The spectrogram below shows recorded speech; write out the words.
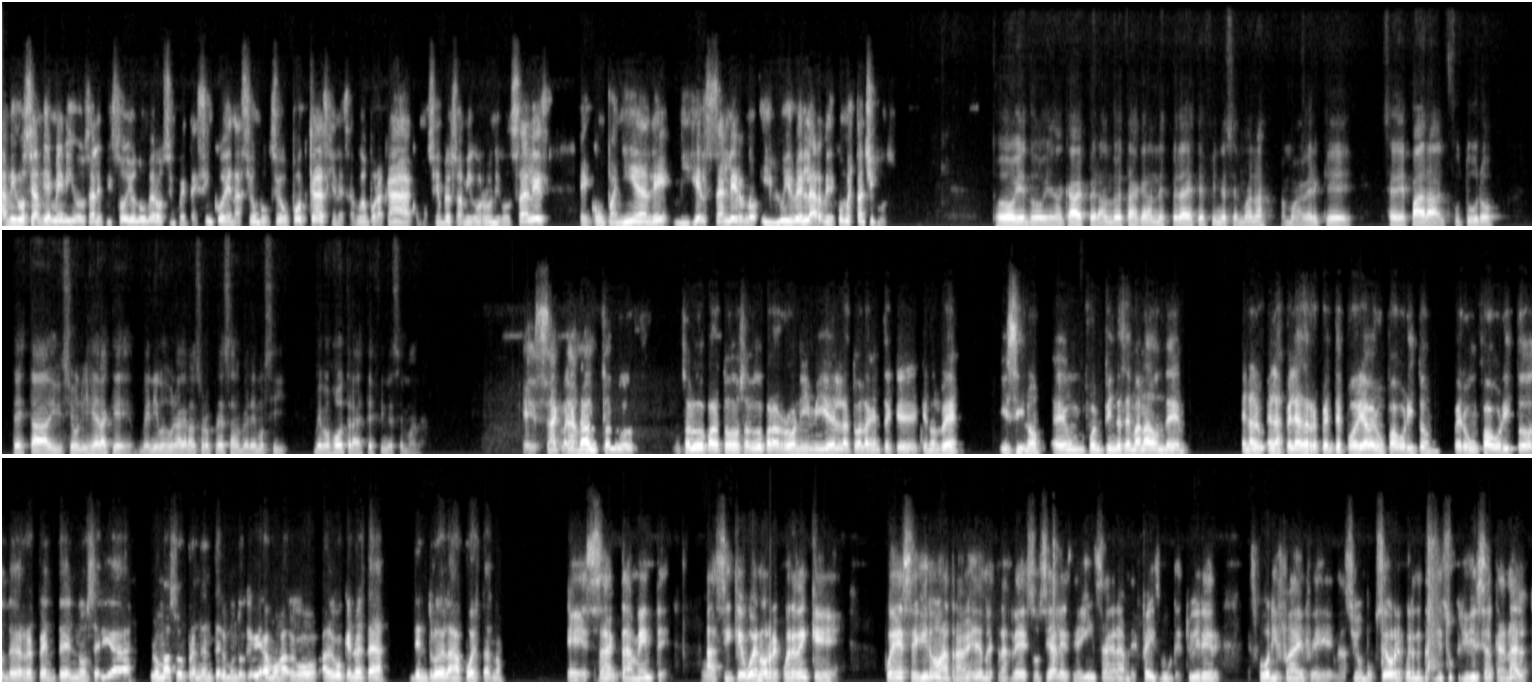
¿Qué tal amigos? Sean bienvenidos al episodio número 55 de Nación Boxeo Podcast, quienes saluda por acá, como siempre, su amigo Ronnie González, en compañía de Miguel Salerno y Luis Velarde. ¿Cómo están chicos? Todo bien, todo bien acá, esperando estas grandes peleas de este fin de semana. Vamos a ver qué se depara el futuro de esta división ligera que venimos de una gran sorpresa. Veremos si vemos otra este fin de semana. Exactamente. Saludos un saludo para todos, saludo para Ronnie, Miguel, a toda la gente que, nos ve. Y sí, ¿no? Eh, un, fue un fin de semana donde en, las peleas de repente podría haber un favorito, pero un favorito donde de repente no sería lo más sorprendente del mundo que viéramos algo, algo que no está dentro de las apuestas, ¿no? Exactamente. Así que bueno, recuerden que pueden seguirnos a través de nuestras redes sociales de Instagram, de Facebook, de Twitter, Spotify, eh, Nación Boxeo. Recuerden también suscribirse al canal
